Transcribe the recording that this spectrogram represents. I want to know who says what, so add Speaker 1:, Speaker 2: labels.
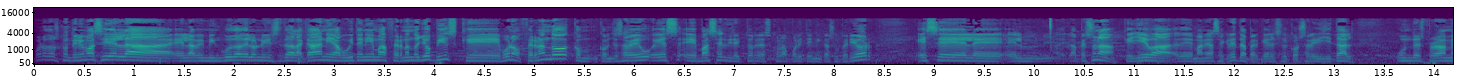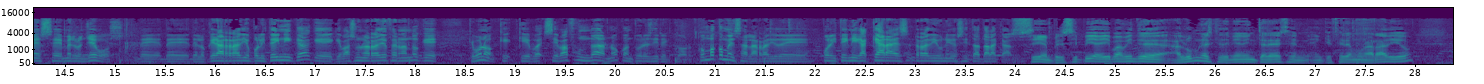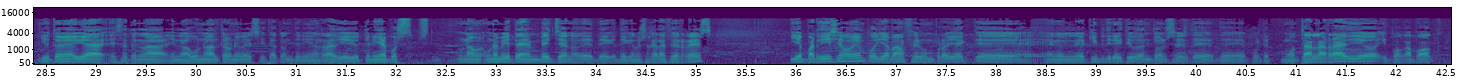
Speaker 1: Bueno, doncs continuem així en la, en la benvinguda de la Universitat d'Alacant i avui tenim a Fernando Llopis, que, bueno, Fernando, com, com ja sabeu, és, eh, va ser director de l'Escola Politécnica Superior, és el, eh, el, la persona que lleva de manera secreta, perquè és el Corsari Digital, un dels programes eh, més longevos de, de, de lo que era Ràdio Politécnica, que, que va ser una ràdio, Fernando, que, que, bueno, que, que se va fundar no?, quan tu eres director. Com va començar la ràdio de Politécnica, que ara és Ràdio Universitat d'Alacant?
Speaker 2: Sí, en principi ahí van vindre alumnes que tenien interès en, en que férem una ràdio. Jo també havia estat en, la, en alguna altra universitat on tenien ràdio, jo tenia pues, una, una miqueta d'enveja no? de, de, de que no s'haguera fet res, i a partir d'aquest moment pues, ja vam fer un projecte en l'equip directiu d'entonces de, de, pues, de muntar la ràdio i a poc a poc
